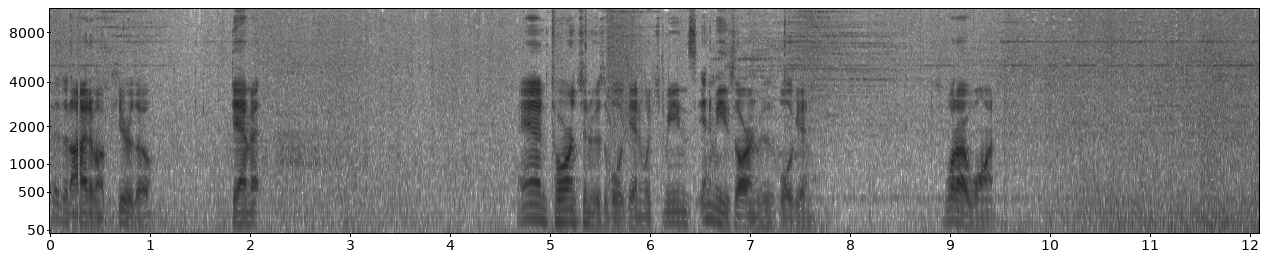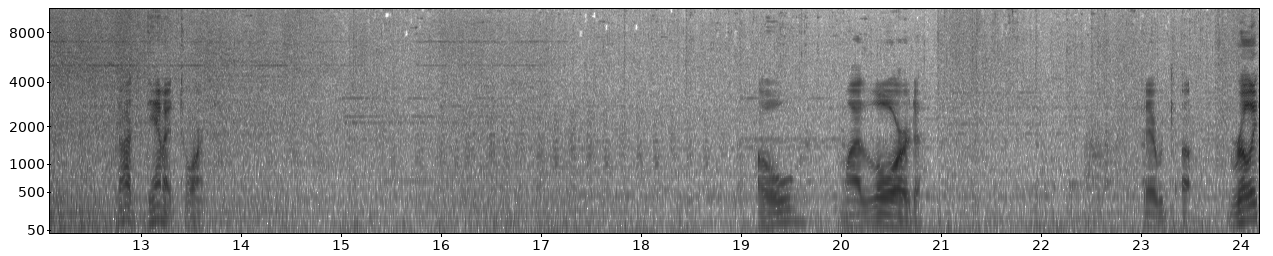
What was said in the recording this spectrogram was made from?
There's an item up here, though. Damn it. And Torrent's invisible again, which means enemies are invisible again. It's what I want. God damn it, Torrent. Oh my lord. There we go. Uh, really?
